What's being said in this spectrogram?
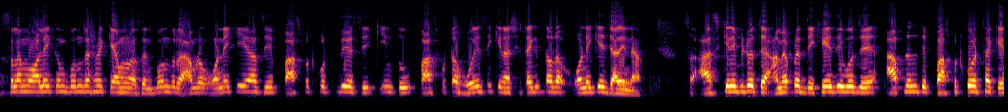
আসসালামু আলাইকুম বন্ধুরা, সবাই কেমন আছেন? বন্ধুরা, আমরা অনেকেই আছি পাসপোর্ট করতে দিয়েছি, কিন্তু পাসপোর্টটা হয়েছে কিনা সেটা কিন্তু আমরা অনেকেই জানি না। তো আজকের এই ভিডিওতে আমি আপনাদের দেখিয়ে দিব যে আপনি যদি পাসপোর্ট করে থাকেন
